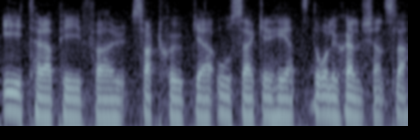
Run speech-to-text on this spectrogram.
i terapi för svartsjuka, osäkerhet, dålig självkänsla.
